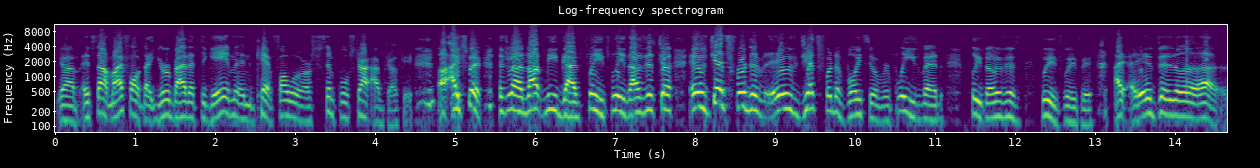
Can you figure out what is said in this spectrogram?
Yeah, it's not my fault that you're bad at the game and can't follow our simple strat. I'm joking. Uh, I swear, I swear, I'm not me, guys. Please, please. I was just joking. It was just for the. It was just for the voiceover. Please, man. Please. I was just. Please, please, please. I. It's. Uh, uh,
